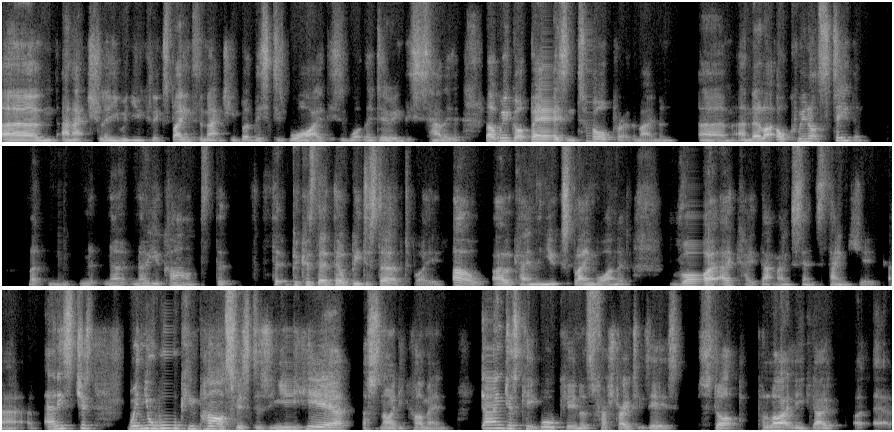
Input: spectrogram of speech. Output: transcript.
Um, and actually, when you can explain to them, actually, but this is why, this is what they're doing, this is how they. Like we've got bears in torpor at the moment, um, and they're like, "Oh, can we not see them?" Like, no, no, you can't. That, that because they'll be disturbed by you. Oh, okay, and then you explain why. And right, okay, that makes sense. Thank you. Uh, and it's just when you're walking past visitors and you hear a snidey comment, don't just keep walking. As frustrating as it is, stop politely, go uh, uh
